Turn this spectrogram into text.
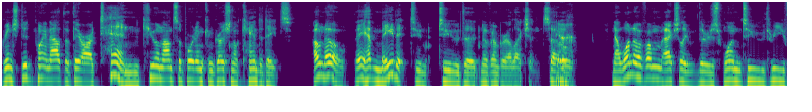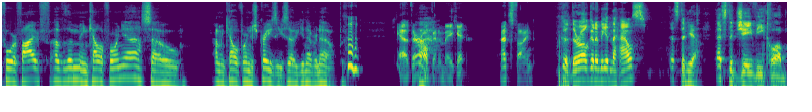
Grinch did point out that there are 10 QAnon supporting congressional candidates. Oh no, they have made it to, to the November election. So Yeah. now one of them, actually, there's one, two, three, four, five of them in California. So, I mean, California's crazy, so you never know. But, yeah, they're all going to make it. That's fine. Good, they're all going to be in the house. That's the yeah, that's the JV club.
